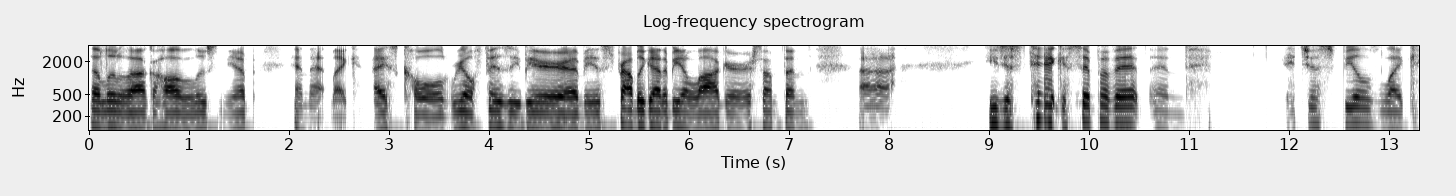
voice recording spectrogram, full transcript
that little alcohol to loosen you up and that like ice cold, real fizzy beer. I mean, it's probably got to be a lager or something. Uh, you just take a sip of it, and it just feels like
